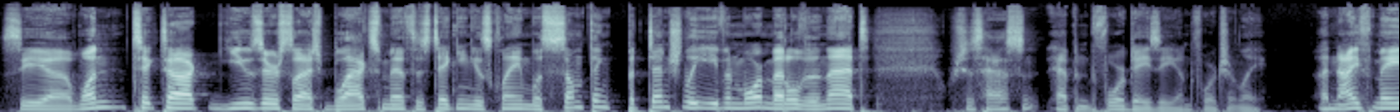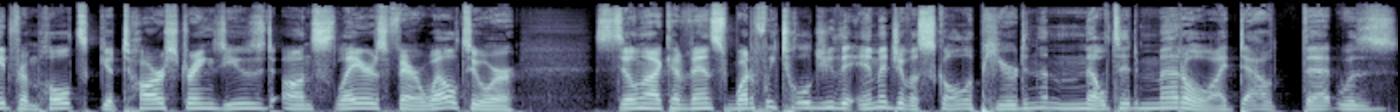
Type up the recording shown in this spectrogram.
see, uh, one TikTok user slash blacksmith is taking his claim with something potentially even more metal than that, which just hasn't happened before Daisy, unfortunately. A knife made from Holt's guitar strings used on Slayer's farewell tour. Still not convinced? What if we told you the image of a skull appeared in the melted metal? I doubt that was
